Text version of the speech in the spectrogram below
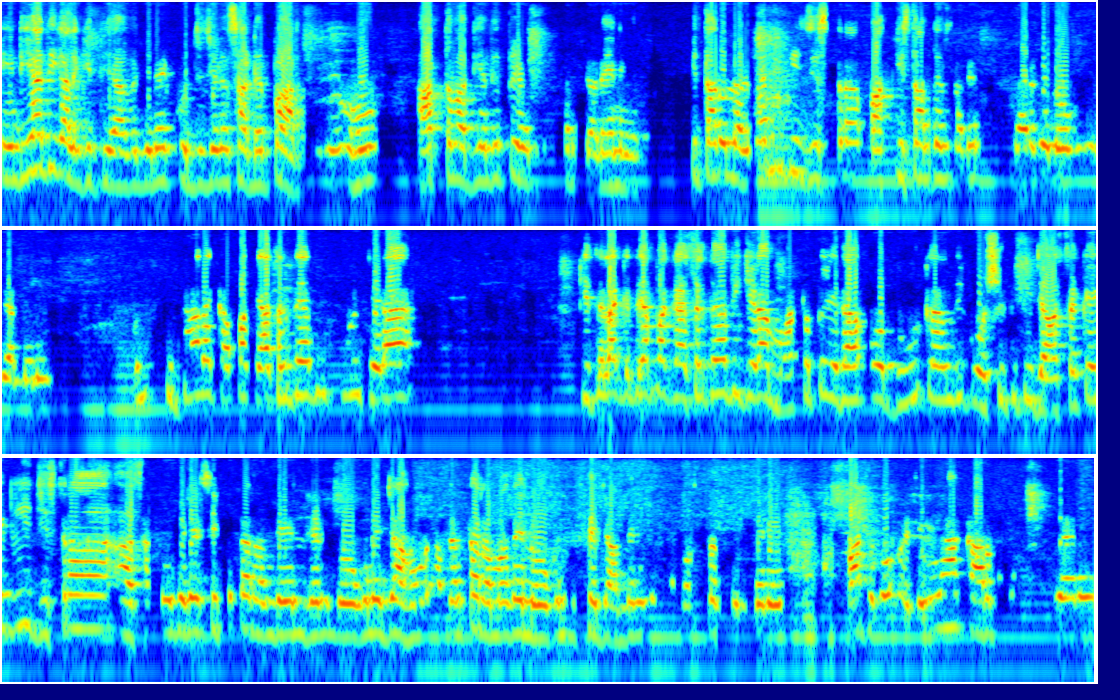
ਇੰਡੀਆ ਦੀ ਗੱਲ ਕੀਤੀ ਜਾਵੇ ਜਿਹੜੇ ਕੁਝ ਜਿਹੜੇ ਸਾਡੇ ਭਾਰਤੀ ਨੇ ਉਹ ਅੱਤਵਾਦੀਆਂ ਦੇ ਭੇਟ ਉੱਪਰ ਚੜੇ ਨੇ ਕਿ ਤੁਹਾਨੂੰ ਲੱਗਦਾ ਨਹੀਂ ਕਿ ਜਿਸ ਤਰ੍ਹਾਂ ਪਾਕਿਸਤਾਨ ਦੇ ਸਾਡੇ ਭਾਈਚਾਰੇ ਦੇ ਲੋਕ ਵੀ ਰਹਿੰਦੇ ਨੇ ਕੋਈ ਕਿਤਾ ਦਾ ਆਪਾਂ ਕਹਿ ਸਕਦੇ ਹਾਂ ਵੀ ਕੋਈ ਜਿਹੜਾ ਕਿਤੇ ਨਾ ਕਿਤੇ ਆਪਾਂ ਕਹਿ ਸਕਦੇ ਹਾਂ ਵੀ ਜਿਹੜਾ ਮਤਭੇਦ ਆ ਉਹ ਦੂਰ ਕਰਨ ਦੀ ਕੋਸ਼ਿਸ਼ ਕੀਤੀ ਜਾ ਸਕੇਗੀ ਜਿਸ ਤਰ੍ਹਾਂ ਆਹ ਸਾਡੇ ਜਿਹੜੇ ਸਿੱਖ ਧਰਮ ਦੇ ਜਿਹੜੇ ਲੋਕ ਨੇ ਜਾਂ ਹੋਰ ਅਦਰ ਧਰਮਾਂ ਦੇ ਲੋਕ ਜਿੱਥੇ ਜਾਂਦੇ ਨੇ ਜਿੱਥੇ ਮਸਤਕ ਹੁੰਦੇ ਨੇ ਬਾਅਦ ਜਦੋਂ ਅਜਿਹੀਆਂ ਕਾਰਵਾਈਆਂ ਨੇ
